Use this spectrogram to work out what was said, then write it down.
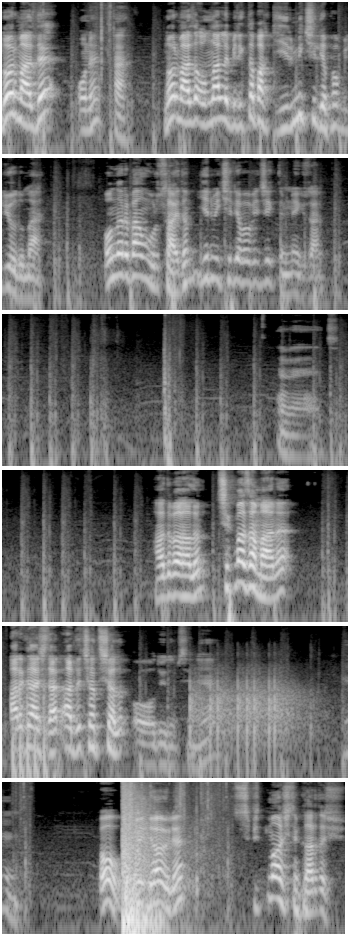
Normalde o ne? Ha. Normalde onlarla birlikte bak 20 kill yapabiliyordum ha. Onları ben vursaydım 20 kill yapabilecektim ne güzel. Evet. Hadi bakalım. Çıkma zamanı. Arkadaşlar hadi çatışalım. Oo duydum seni. Hmm. Oo neydi ya öyle? Speed mi açtın kardeş?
